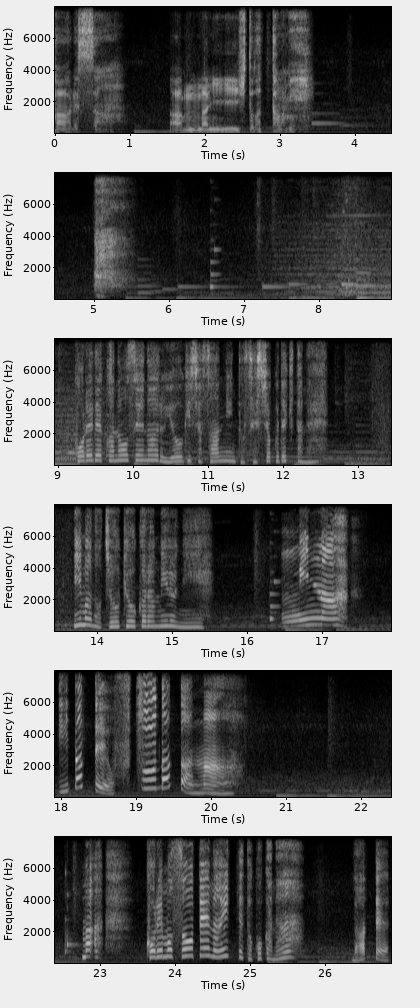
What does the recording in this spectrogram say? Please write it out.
カーレスさんあんなにいい人だったのに これで可能性のある容疑者3人と接触できたね。今の状況から見るに、みんないたって普通だったなま、これも想定内ってとこかな。だって、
